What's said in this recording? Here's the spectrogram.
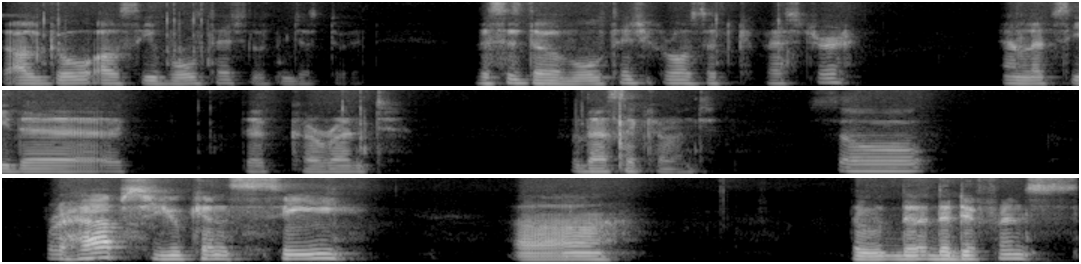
So I'll go. I'll see voltage. Let me just do it. This is the voltage across the capacitor, and let's see the the current so that's the current so perhaps you can see uh, So the, the difference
